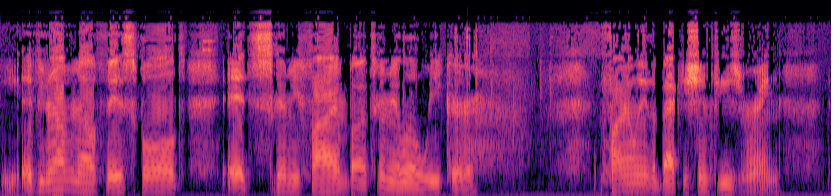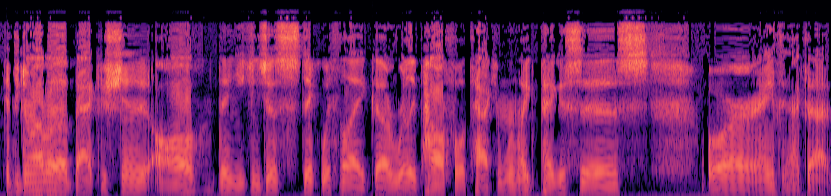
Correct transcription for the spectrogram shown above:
If you don't have a metal face bolt, it's gonna be fine, but it's gonna be a little weaker. And finally, the Bakushin fusion ring if you don't have a Bakushin at all, then you can just stick with like a really powerful attacking one like Pegasus or anything like that.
